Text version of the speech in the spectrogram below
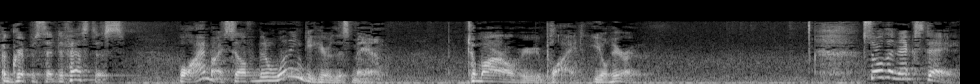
Agrippa said to Festus, Well, I myself have been wanting to hear this man. Tomorrow, he replied, you'll hear him. So the next day,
